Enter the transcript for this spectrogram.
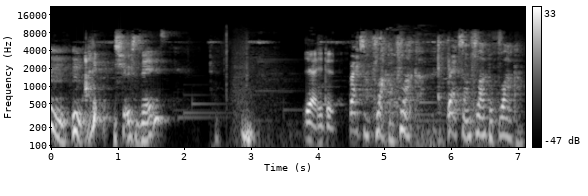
Mm, mm, I didn't choose this. Yeah, he did. On Flocka Flocka. On Flocka Flocka.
